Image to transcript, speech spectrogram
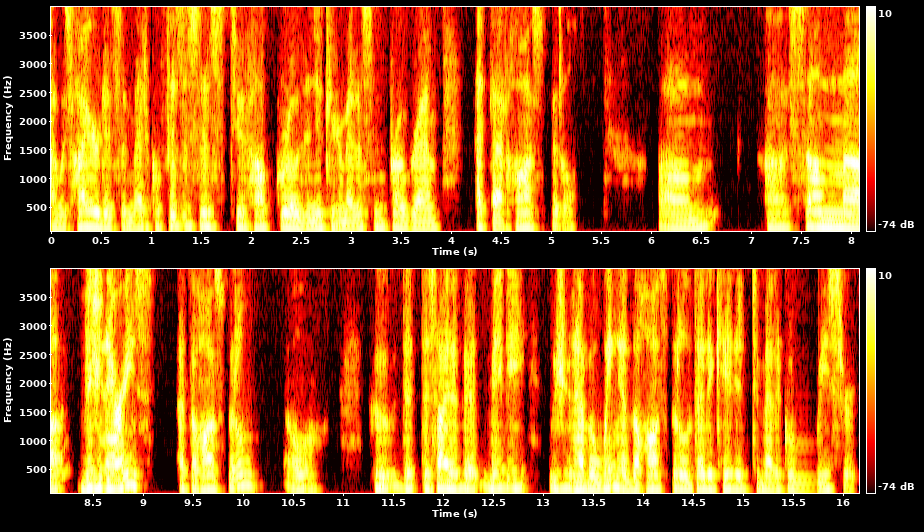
I was hired as a medical physicist to help grow the nuclear medicine program at that hospital. Um, uh, some uh, visionaries at the hospital oh, who decided that maybe we should have a wing of the hospital dedicated to medical research.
